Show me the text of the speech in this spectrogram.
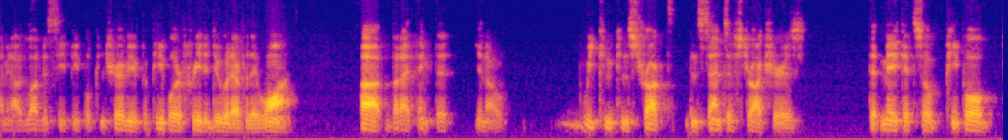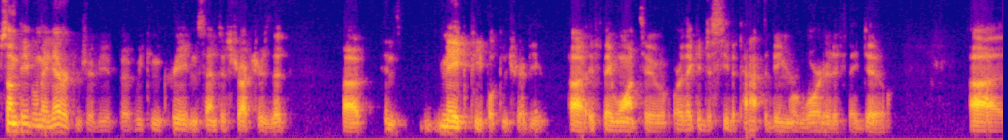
I mean, I would love to see people contribute, but people are free to do whatever they want. Uh, but I think that, you know, we can construct incentive structures that make it so people, some people may never contribute, but we can create incentive structures that uh, make people contribute uh, if they want to, or they could just see the path to being rewarded if they do. Uh,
